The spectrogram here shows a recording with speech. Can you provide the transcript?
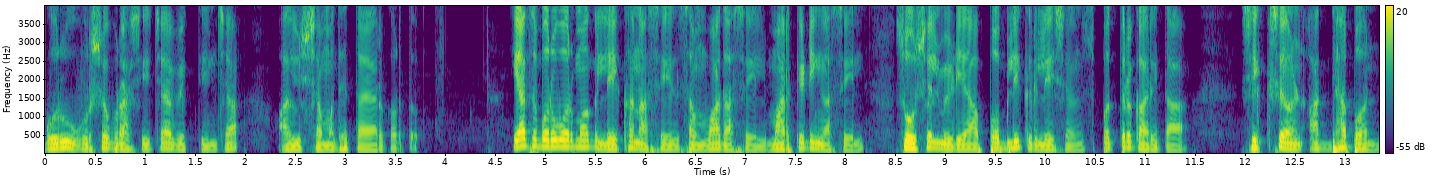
गुरु वृषभ राशीच्या व्यक्तींच्या आयुष्यामध्ये तयार करतं. याचबरोबर मग लेखन असेल संवाद असेल मार्केटिंग असेल सोशल मीडिया पब्लिक रिलेशन्स पत्रकारिता शिक्षण अध्यापन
